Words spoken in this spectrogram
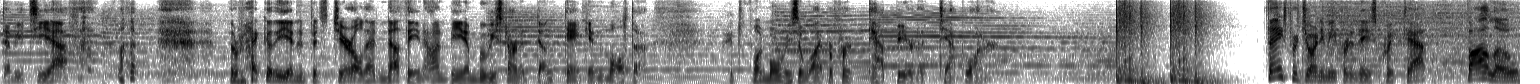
WTF. the wreck of the Edmund Fitzgerald had nothing on being a movie star in a dunk tank in Malta. It's one more reason why I prefer tap beer to tap water. Thanks for joining me for today's Quick Tap follow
